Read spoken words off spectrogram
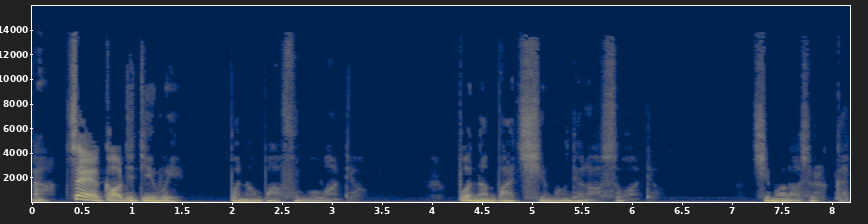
啊，再高的地位，不能把父母忘掉，不能把启蒙的老师忘掉。启蒙老师是根，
